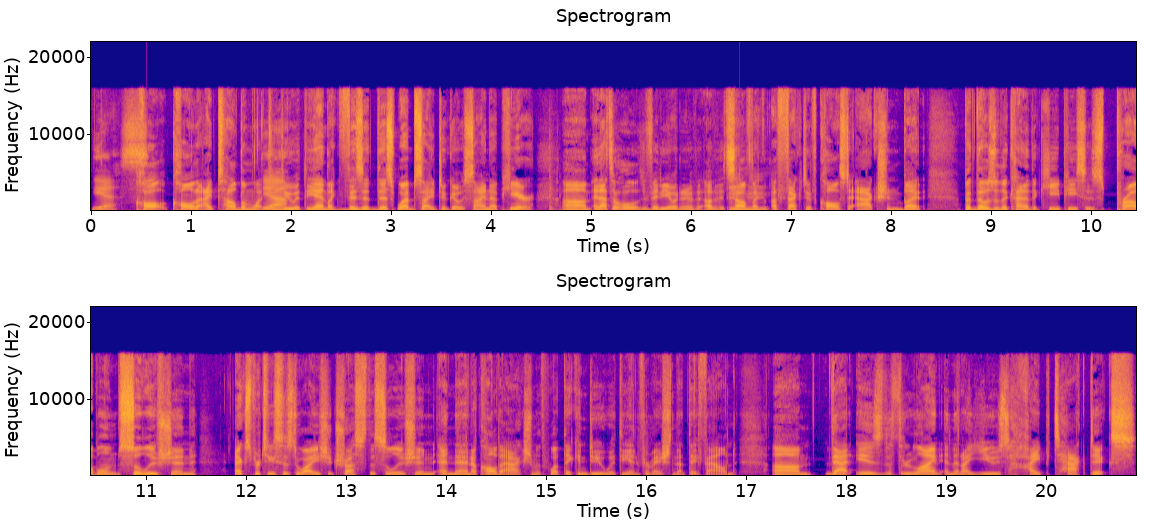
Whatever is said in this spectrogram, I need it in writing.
Yes. call call to, I tell them what Yeah. to do at the end, like visit this website to go sign up here, um, and that's a whole other video in and of, of itself, Mm-hmm. like effective calls to action. But but those are the kind of the key pieces: problem, solution, expertise as to why you should trust the solution, and then a call to action with what they can do with the information that they found. Um, that is the through line, and then I used hype tactics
